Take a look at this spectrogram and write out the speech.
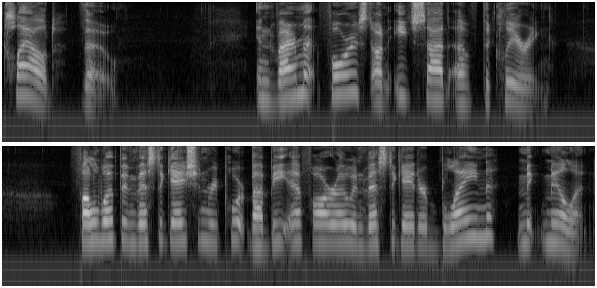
cloud though. Environment forest on each side of the clearing. Follow-up investigation report by BFRO investigator Blaine McMillan.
